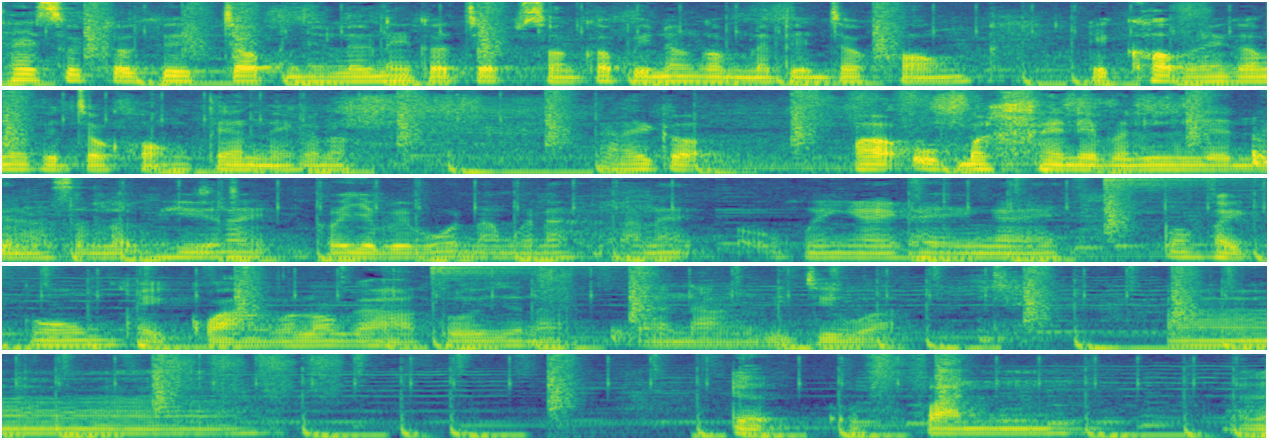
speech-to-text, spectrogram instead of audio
ท้ายสุดก็คือจบในเรื่องนี้ก็จบสองก็พี่น้องกำลังเป็นเจ้าของเด็กครอบนี่ก็มาเป็นเจ้าของแตนไหนกันเนาะอันนี้ก็ มาอุบมาใครในบันเลนๆนะสำหรับพี่ได้ก็อย่าไปพูดนำกันนะอันนี้อุบยังไงใครยังไงต้องไผ่งงไผ่กวางก็ลองกระหาตัวใช่ไหมหนังที่ชื่อว่า The Fun อะไร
